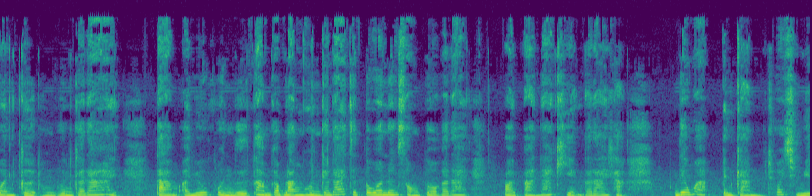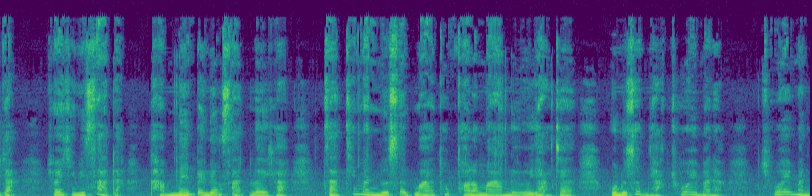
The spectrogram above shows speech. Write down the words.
วันเกิดของคุณก็ได้ ตามอายุคุณหรือตามกำลังคุณก็ได้จะตัวหนึ่งสองตัวก็ได้ ปล่อยปลาหน้าเขียงก็ได้ค่ะ เรียกว่าเป็นการช่วยชีวิตอะช่วยชีวิตสัตว์อะทำเน้นไปเรื่องสัตว์เลยค่ะสัตว์ที่มันรู้สึกว่าทุกทรมานหรืออยากจะคุณรู้สึกอยากช่วยมันอะ ช่วยมัน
